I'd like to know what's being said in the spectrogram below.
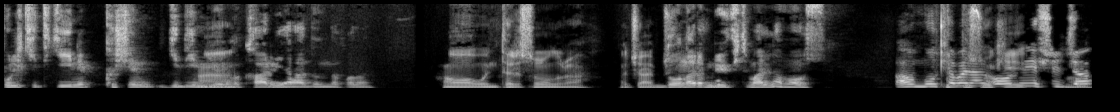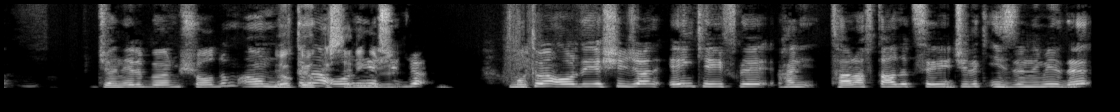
full kit giyinip kışın gideyim Ha. diyorum kar yağdığında falan. Ha o enteresan olur ha. Acayip. Donarım büyük ihtimalle ama olsun. Ama muhtemelen orada yaşayacağım. Caner'i bölmüş oldum ama muhtemelen yok, orada. Muhtemelen orada yaşayacağın en keyifli hani taraftarlık seyircilik izlenimi de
